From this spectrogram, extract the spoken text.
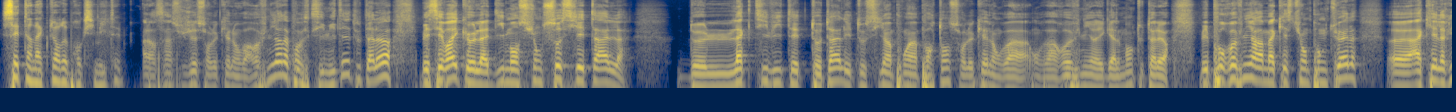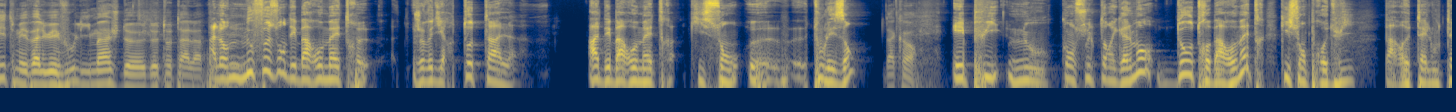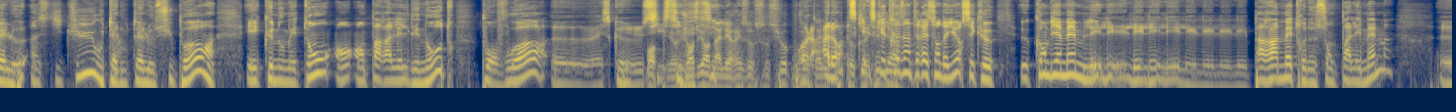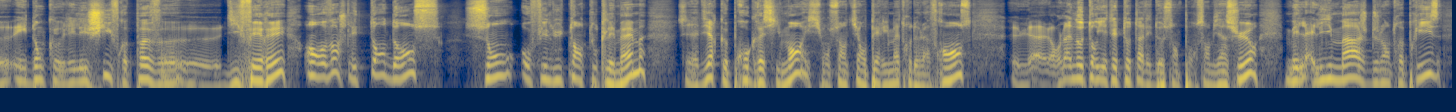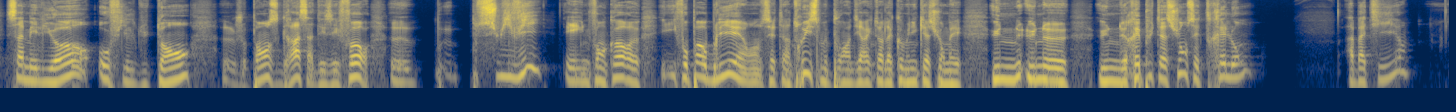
c'est un acteur de proximité. Alors c'est un sujet sur lequel on va revenir, la proximité tout à l'heure, mais c'est vrai que la dimension sociétale de l'activité de Total est aussi un point important sur lequel on va, on va revenir également tout à l'heure. Mais pour revenir à ma question ponctuelle, euh, à quel rythme évaluez-vous l'image de, de Total Alors, nous faisons des baromètres, je veux dire, Total a des baromètres qui sont euh, tous les ans. D'accord. Et puis, nous consultons également d'autres baromètres qui sont produits par tel ou tel institut ou tel ou tel support et que nous mettons en, en parallèle des nôtres pour voir euh, est-ce que Bon, si, si- aujourd'hui, si- on a les réseaux sociaux pour voilà. Alors, ce qui, est- ce qui est très intéressant d'ailleurs, c'est que euh, quand bien même les, paramètres ne sont pas les mêmes, euh, et donc euh, les, les chiffres peuvent euh, différer, en revanche, les tendances sont au fil du temps toutes les mêmes, c'est-à-dire que progressivement, et si on s'en tient au périmètre de la France, euh, alors la notoriété totale est 200% bien sûr, mais l'image de l'entreprise s'améliore au fil du temps, euh, je pense, grâce à des efforts euh, suivis et une fois encore, il faut pas oublier, hein, c'est un truisme pour un directeur de la communication, mais une réputation, c'est très long à bâtir,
